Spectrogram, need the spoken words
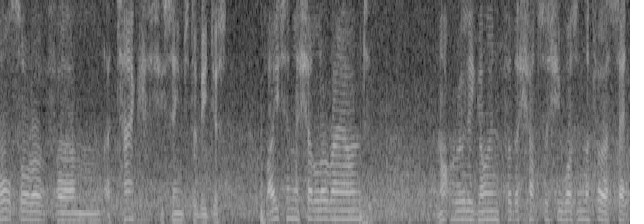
all sort of um, attack. She seems to be just placing the shuttle around, not really going for the shots as she was in the first set.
